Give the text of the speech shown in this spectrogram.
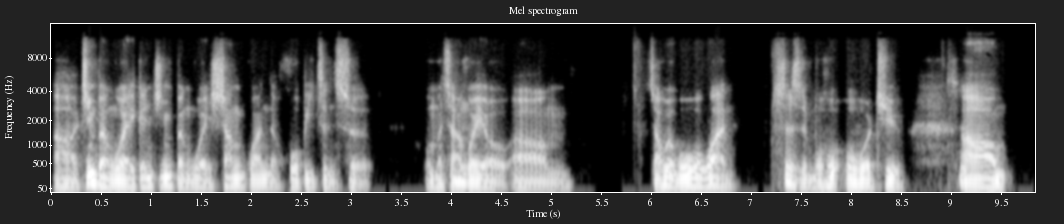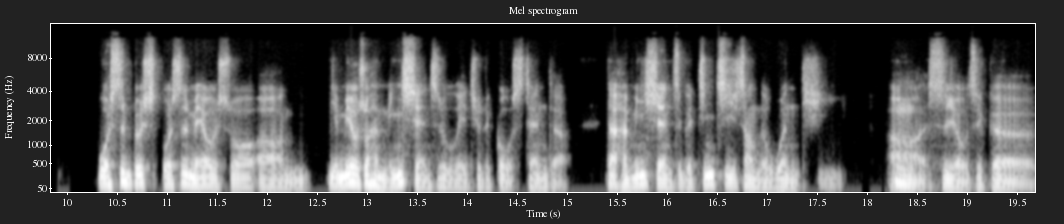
啊、金本位跟金本位相关的货币政策，我们才嗯。会有嗯才会有 World War One，甚至 World World War Two。是啊、我是不是我是没有说，嗯，也没有说很明显是 relate to the gold standard，但很明显这个经济上的问题啊、是有这个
